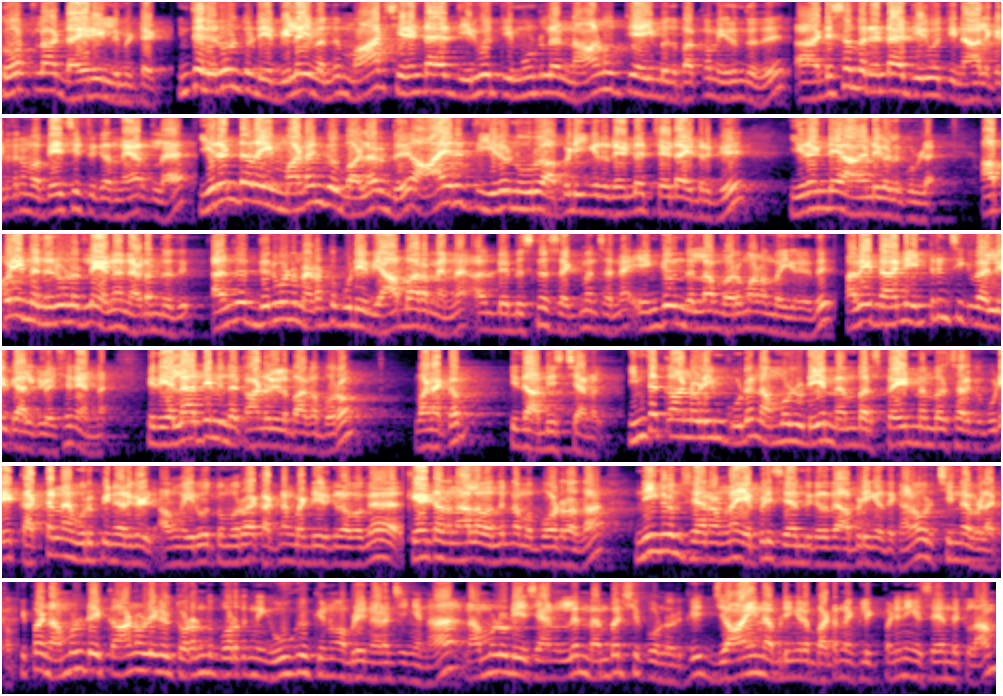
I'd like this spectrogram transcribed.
தோட்லா diary limited இந்த நிறுவனத்துடைய விலை வந்து மார்ச் இரண்டாயிரத்தி இருபத்தி மூணுல நானூத்தி ஐம்பது பக்கம் இருந்தது. டிசம்பர் ரெண்டாயிரத்தி இருபத்தி நாலு கிட்டத்தட்ட நம்ம பேசிட்டு இருக்கிற நேரத்துல இரண்டரை மடங்கு வளர்ந்து ஆயிரத்தி இருநூறு அப்படிங்கிற ரேட்ல ட்ரேட் ஆயிட்டு இருக்கு இரண்டே ஆண்டுகளுக்குள்ள. அப்படி இந்த நிறுவனத்துல என்ன நடந்தது? அந்த நிறுவனம் நடத்தக்கூடிய வியாபாரம் என்ன? அதனுடைய பிசினஸ் செக்மெண்ட்ஸ் என்ன? எங்கிருந்தெல்லாம் வருமானம் வருகிறது அதை தாண்டி இன்டென்சிக் வேல்யூ கால்குலேஷன் என்ன? இது எல்லாத்தையும் இந்த காணொலியில் பார்க்க போறோம். வணக்கம். இது அபிஸ் சேனல் இந்த காணொளியும் கூட நம்மளுடைய மெம்பர்ஸ் பெய்ட் மெம்பர்ஸ் இருக்கக்கூடிய கட்டண உறுப்பினர்கள் அவங்க 29 ரூபாய் கட்டணம் கட்டி இருக்கிறவங்க கேட்டதுனால வந்து நம்ம போடுறதுதான் நீங்களும் சேரணும்னா எப்படி சேர்ந்துக்கிறது அப்படிங்கிறதுக்கான ஒரு சின்ன விளக்கம். இப்போ நம்மளுடைய காணொளிகள் தொடர்ந்து போறதுக்கு நீங்க ஊக்குவிக்கணும் அப்படின்னு நினைச்சீங்கன்னா நம்மளுடைய சேனல்ல மெம்பர்ஷிப் ஒன்று இருக்கு. ஜாயின் அப்படிங்கிற பட்டனை கிளிக் பண்ணி நீங்க சேர்ந்துக்கலாம்.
